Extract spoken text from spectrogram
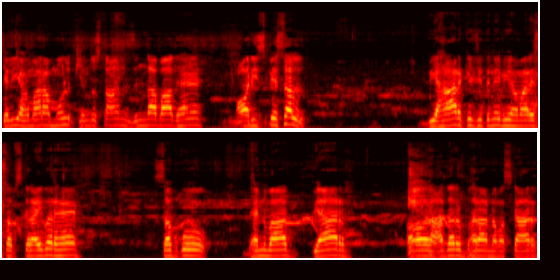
चलिए, हमारा मुल्क हिंदुस्तान जिंदाबाद है और स्पेशल बिहार के जितने भी हमारे सब्सक्राइबर हैं, सबको धन्यवाद, प्यार और आदर भरा नमस्कार।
